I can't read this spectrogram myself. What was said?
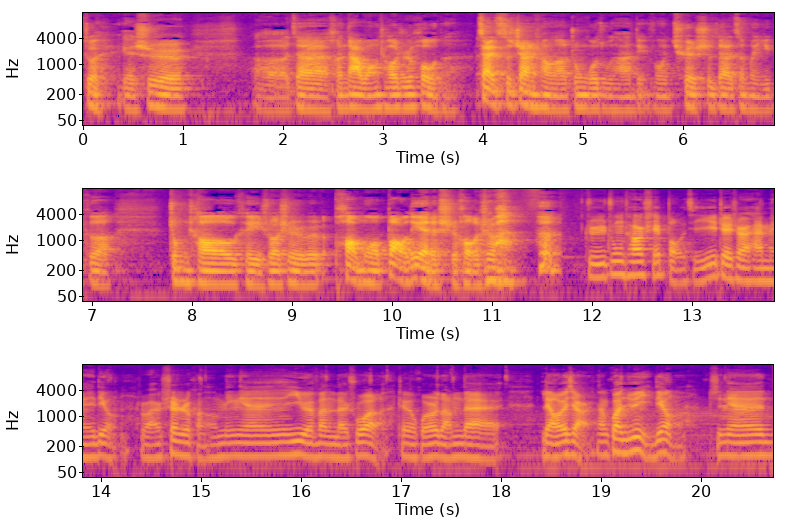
对，也是，呃，在恒大王朝之后呢，再次站上了中国足坛的顶峰，确实在这么一个中超可以说是泡沫爆裂的时候，是吧？至于中超谁保级这事儿还没定，是吧？甚至可能明年一月份再说了，这个回头咱们再聊一下。那冠军已定，今年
